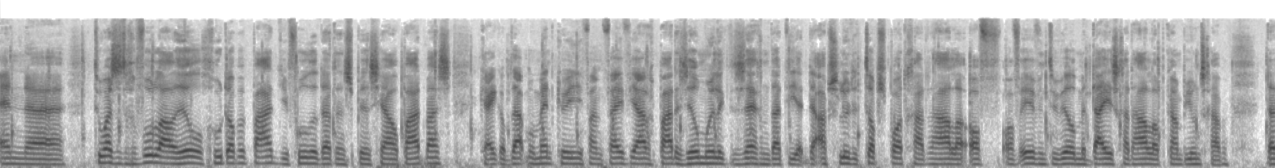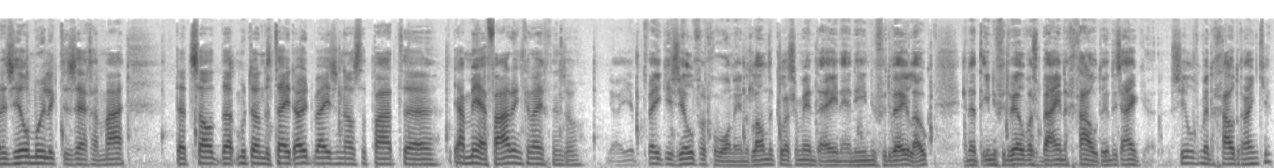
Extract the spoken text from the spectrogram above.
En uh, toen was het gevoel al heel goed op het paard. Je voelde dat het een speciaal paard was. Kijk, op dat moment kun je van vijfjarig paard... is heel moeilijk te zeggen dat hij de absolute topsport gaat halen... of, of eventueel medailles gaat halen op kampioenschappen. Dat is heel moeilijk te zeggen. Maar dat, zal, dat moet dan de tijd uitwijzen als het paard uh, ja, meer ervaring krijgt en zo. Ja, je hebt twee keer zilver gewonnen in het landenklassement 1 en individueel ook. En dat individueel was bijna goud. Het is eigenlijk zilver met een goudrandje.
